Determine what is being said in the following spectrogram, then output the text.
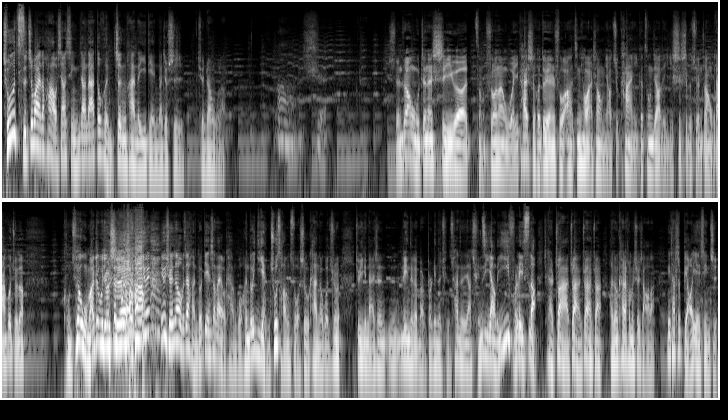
除此之外的话，我相信让大家都很震撼的一点，那就是旋转舞了。啊，是。旋转舞真的是一个怎么说呢？我一开始和队员说啊，今天晚上我们要去看一个宗教的仪式，是个旋转舞，大家会觉得孔雀舞吗？这不就是？因为因为旋转舞在很多电视上大家有看过，很多演出场所是有看到过，就是就一个男生嗯拎着个不是不是拎着裙子，穿着那样裙子一样的衣服类似的，就开始转啊转啊转啊转，很多人看到后面睡着了，因为它是表演性质。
